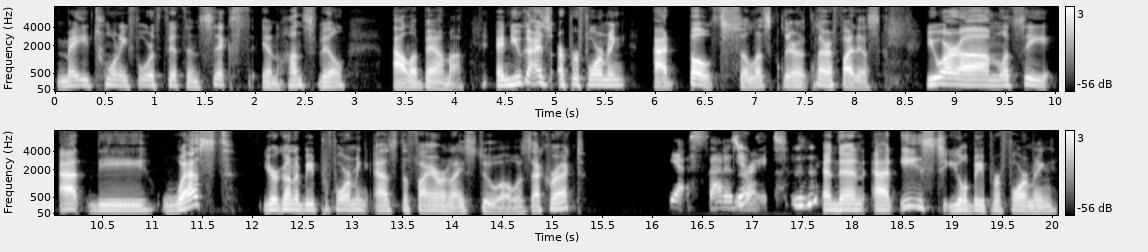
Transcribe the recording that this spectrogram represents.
May 24th, 5th, and 6th in Huntsville, Alabama. And you guys are performing at both. So let's clear, clarify this. You are, um, let's see, at the West, you're going to be performing as the Fire and Ice duo. Is that correct? Yes, that is Yes. right. Mhm. and then at East you'll be performing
